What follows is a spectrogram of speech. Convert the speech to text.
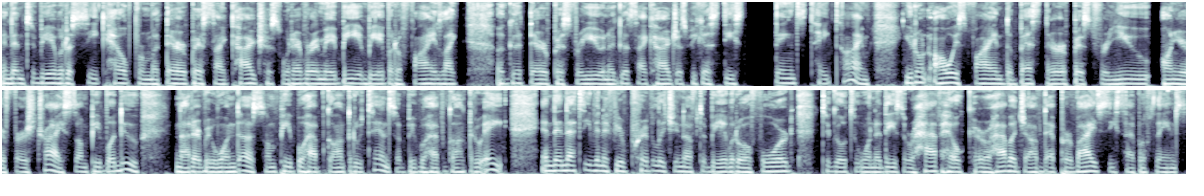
and then to be able to seek help from a therapist, psychiatrist, whatever it may be, and be able to find like a good therapist for you and a good psychiatrist because these things take time. You don't always find the best therapist for you on your first try. Some people do. Not everyone does. Some people have gone through 10, some people have gone through 8. And then that's even if you're privileged enough to be able to afford to go to one of these or have healthcare or have a job that provides these type of things.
